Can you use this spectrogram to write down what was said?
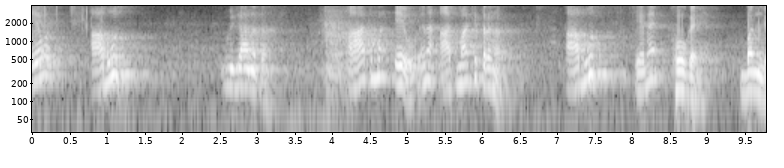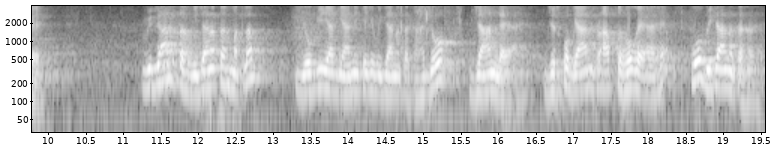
एव आभूत विजानत आत्म एव यानी आत्मा की तरह आभूत यानी हो गए, बन गए। विजानत विजानत मतलब योगी या ज्ञानी के लिए विजानत कहा जो जान गया है। जिसको ज्ञान प्राप्त हो गया है, वो विजानत है।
